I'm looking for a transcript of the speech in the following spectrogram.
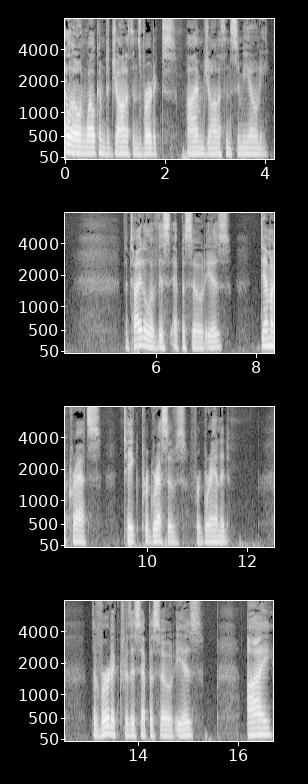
Hello and welcome to Jonathan's Verdicts. I'm Jonathan Simeone. The title of this episode is Democrats Take Progressives for Granted. The verdict for this episode is I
